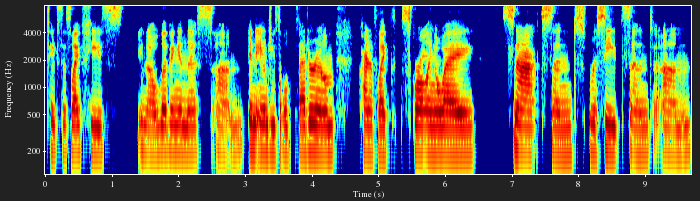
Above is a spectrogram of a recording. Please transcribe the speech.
takes his life, he's you know living in this um, in Angie's old bedroom, kind of like scrolling away snacks and receipts and um,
